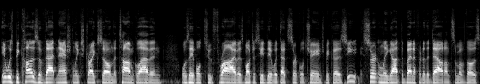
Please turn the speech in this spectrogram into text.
it was because of that National League strike zone that Tom Glavine was able to thrive as much as he did with that circle change because he certainly got the benefit of the doubt on some of those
